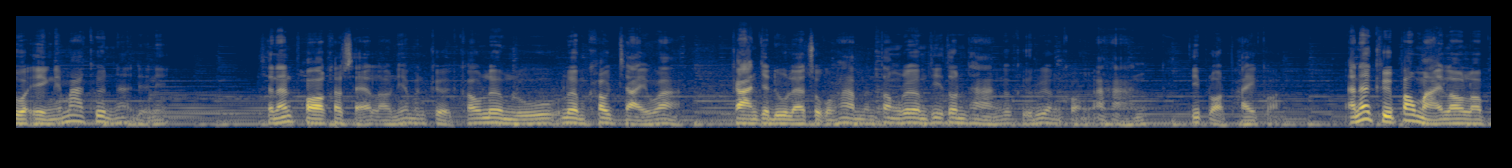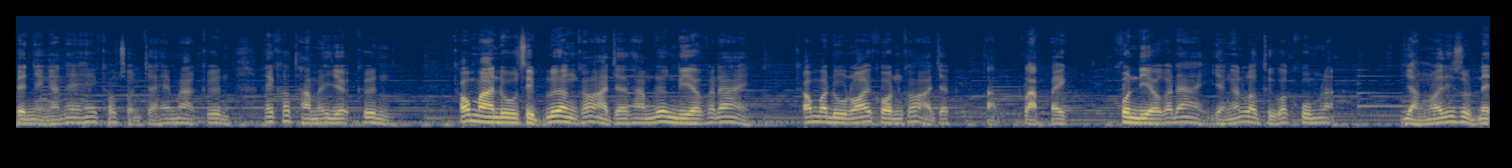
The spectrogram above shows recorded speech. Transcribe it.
ตัวเองเนี่ยมากขึ้นนะเดี๋ยวนี้ ฉะนั้นพอกระแสเหล่านี้มันเกิดเขาเริ่มรู้ เริ่มเข้าใจว่าการจะดูแลสุขภาพมันต้องเริ่มที่ต้นทางก็คือเรื่องของอาหารที่ปลอดภัยก่อน อันนั้นคือเป้าหมายเราเราเป็นอย่างนั้นให้ให้เขาสนใจให้มากขึ้น ให้เขาทำให้เยอะขึ้น เขามาดู 10 เรื่องเขาอาจจะทำเรื่องเดียวก็ได้ เขามาดูร้อยคนเขาอาจจะตัดกลับไปคนเดียวก็ได้ อย่างนั้นเราถือว่าคุ้มละ อย่างน้อยที่สุดใน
